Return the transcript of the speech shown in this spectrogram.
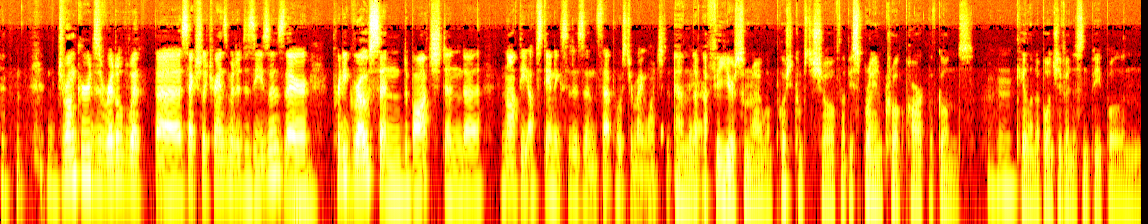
drunkards riddled with uh, sexually transmitted diseases. They're pretty gross and debauched and uh, not the upstanding citizens that poster might want you to think. And a few years from now, when push comes to shove, they'll be spraying Croke Park with guns, mm-hmm. killing a bunch of innocent people, and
